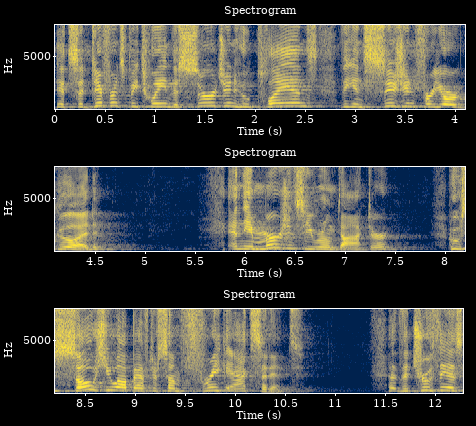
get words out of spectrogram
It's the difference between the surgeon who plans the incision for your good and the emergency room doctor who sews you up after some freak accident. The truth is,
